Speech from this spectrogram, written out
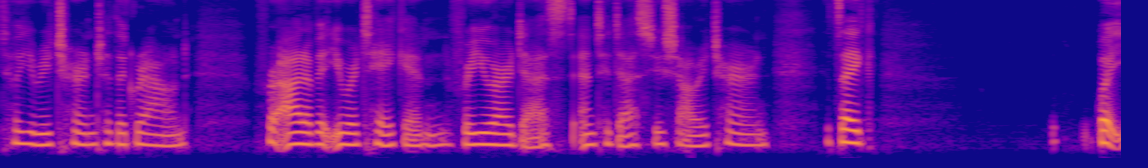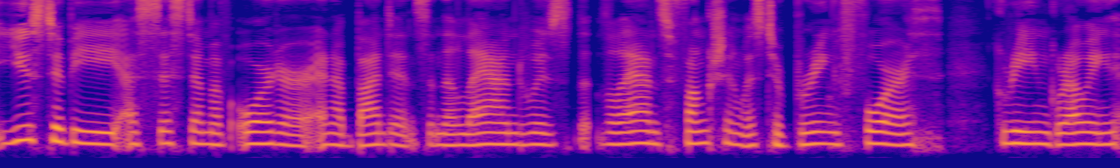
till you return to the ground. For out of it you were taken, for you are dust, and to dust you shall return. It's like what used to be a system of order and abundance, and the land was the land's function was to bring forth green growing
